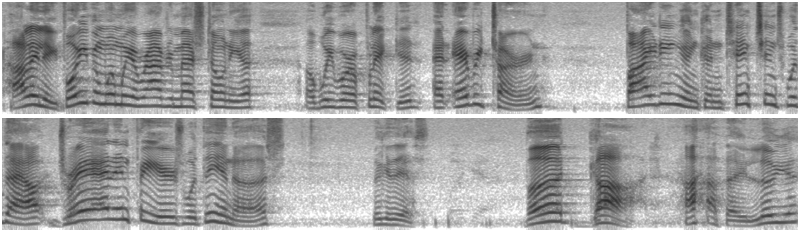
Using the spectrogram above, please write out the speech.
Hallelujah. For even when we arrived in Macedonia, uh, we were afflicted at every turn, fighting and contentions without, dread and fears within us. Look at this. But God. Hallelujah.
